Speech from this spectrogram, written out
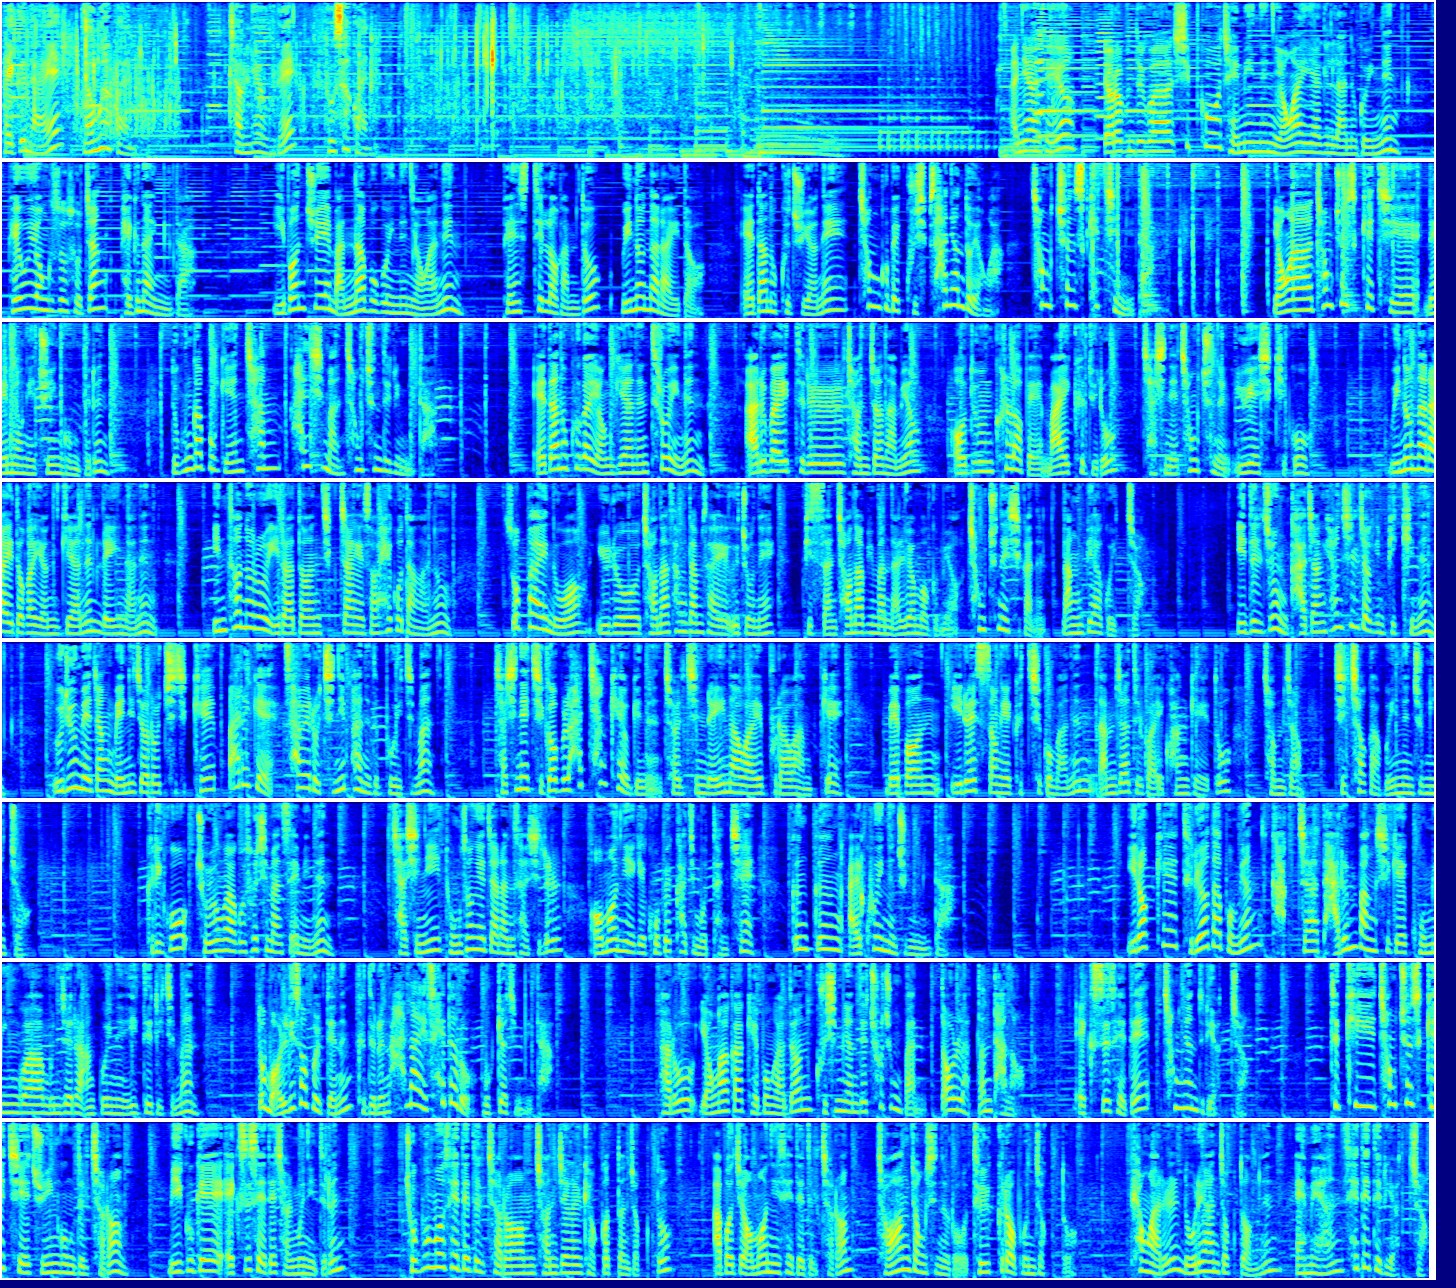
백은하의 영화관, 정여울의 도서관. 안녕하세요. 여러분들과 쉽고 재미있는 영화 이야기를 나누고 있는 배우연구소 소장 백은하입니다. 이번 주에 만나보고 있는 영화는 벤 스틸러 감독, 위노나 라이더, 에단 호크 주연의 1994년도 영화 청춘 스케치입니다. 영화 청춘 스케치의 4명의 주인공들은 누군가 보기엔 참 한심한 청춘들입니다. 에다노크가 연기하는 트로이는 아르바이트를 전전하며 어두운 클럽의 마이크 뒤로 자신의 청춘을 유예시키고 위노나 라이더가 연기하는 레이나는 인턴으로 일하던 직장에서 해고당한 후 소파에 누워 유료 전화 상담사에 의존해 비싼 전화비만 날려먹으며 청춘의 시간을 낭비하고 있죠. 이들 중 가장 현실적인 비키는 의류 매장 매니저로 취직해 빠르게 사회로 진입하는 듯 보이지만 자신의 직업을 하찮게 여기는 절친 레이나와의 불화와 함께 매번 일회성에 그치고 마는 남자들과의 관계에도 점점 지쳐가고 있는 중이죠. 그리고 조용하고 소심한 세미는 자신이 동성애자라는 사실을 어머니에게 고백하지 못한 채 끙끙 앓고 있는 중입니다. 이렇게 들여다보면 각자 다른 방식의 고민과 문제를 안고 있는 이들이지만 또 멀리서 볼 때는 그들은 하나의 세대로 묶여집니다. 바로 영화가 개봉하던 90년대 초중반 떠올랐던 단어, X세대 청년들이었죠. 특히 청춘 스케치의 주인공들처럼 미국의 X세대 젊은이들은 조부모 세대들처럼 전쟁을 겪었던 적도 아버지 어머니 세대들처럼 저항 정신으로 들끓어 본 적도 평화를 노래한 적도 없는 애매한 세대들이었죠.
